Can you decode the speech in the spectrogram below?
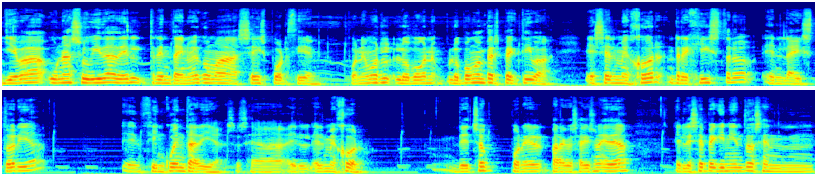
lleva una subida del 39,6%. Ponemos, lo, pon- lo pongo en perspectiva. Es el mejor registro en la historia en 50 días. O sea, el, el mejor. De hecho, poner, para que os hagáis una idea, el SP500 en,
